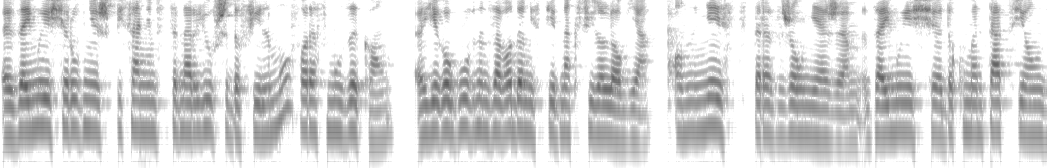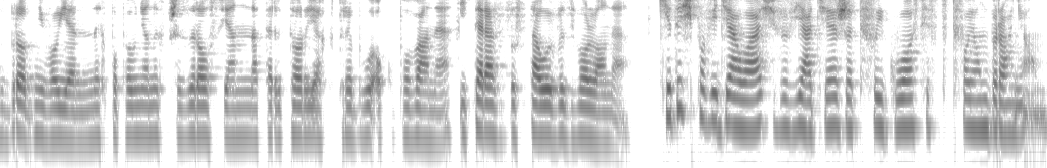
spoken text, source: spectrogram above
E, Zajmuje się również pisaniem scenariuszy do filmów oraz muzyką. E, Jego głównym zawodem jest jednak filologia. On nie jest teraz żołnierzem, zajmuje się dokumentacją zbrodni wojennych popełnionych przez Rosjan na terytoriach, które były okupowane i teraz zostały wyzwolone. Kiedyś powiedziałaś w wywiadzie, że Twój głos jest Twoją bronią.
